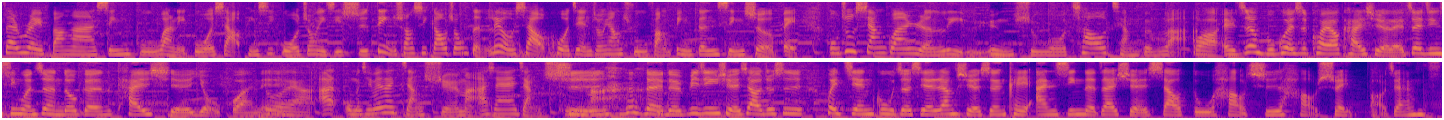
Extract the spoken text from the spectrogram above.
在瑞芳啊、新福、万里国小、平西国中以及石定、双溪高中等六校扩建中央厨房，并更新设备，补助相关人力与运输哦，超强的啦！哇，哎、欸，真的不愧是快要开学嘞，最近新闻真的都跟开学有关哎。对啊，啊，我们前面在讲学嘛，啊，现在讲吃嘛，吃 对对，毕竟学校就是会兼顾这些，让学生可以安心的在学校读好、吃好。睡饱这样子，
